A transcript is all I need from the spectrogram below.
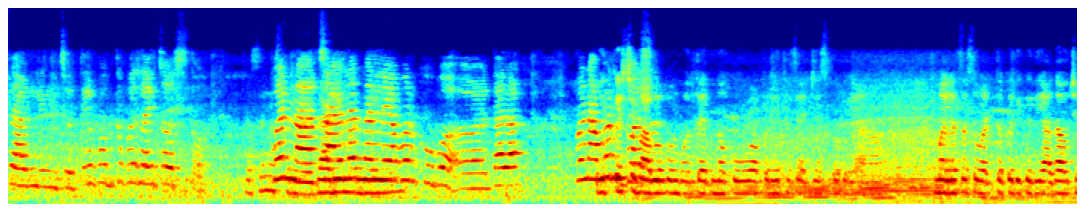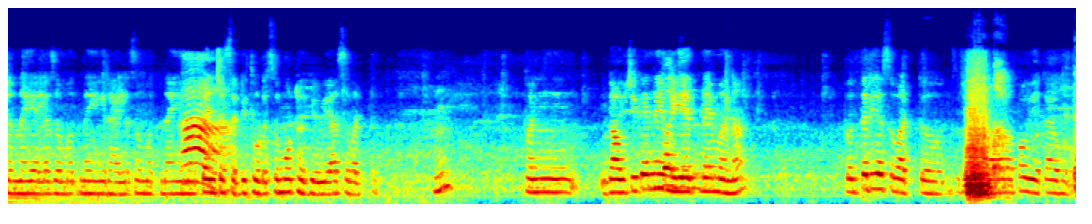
ट्रॅव्हलिंगचं ते फक्त बसायचं असतं. पण ना रे, चालत गाडीमध्ये- चालल्यावर खूप अं, त्याला पण आपण उत्कर्षचे बाबा पण बोलतायत नको आपण इथेच ऍडजस्ट करूया. मलाच असं वाटतं कधी कधी या गावच्यांना यायला जमत नाही राहायला जमत नाही मग हा. त्यांच्यासाठी थोडंसं मोठं घेऊया असं वाटतं. हं? पण गावची काही नेहमी येत नाही म्हणा. पण तरी असं वाटतं जरा पाहूया काय होतं.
